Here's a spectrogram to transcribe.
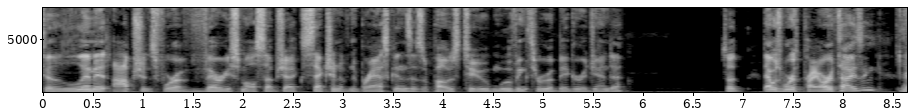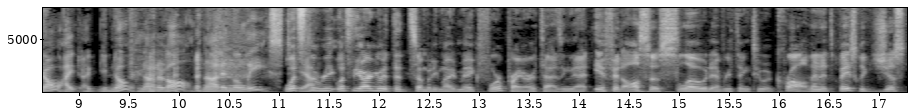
to limit options for a very small subject section of Nebraskans as opposed to moving through a bigger agenda? So that was worth prioritizing? No, I, I no, not at all, not in the least. What's yeah. the re, what's the argument that somebody might make for prioritizing that if it also slowed everything to a crawl? Then it's basically just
